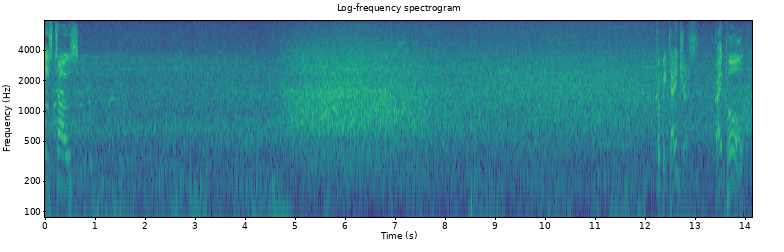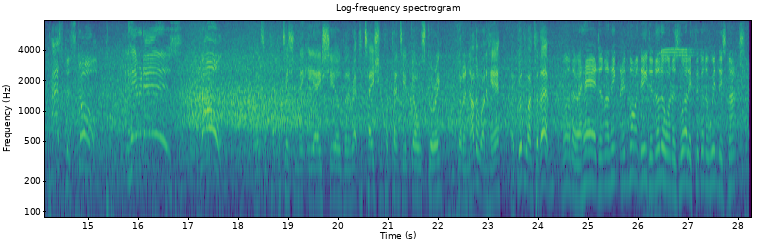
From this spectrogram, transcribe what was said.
on his toes. Could be dangerous. Great ball. Has to score. And here it is. Goal! It's a competition, the EA Shield, with a reputation for plenty of goal scoring. We've got another one here, a good one for them. Well, they're ahead, and I think they might need another one as well if they're going to win this match.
